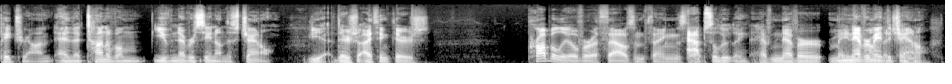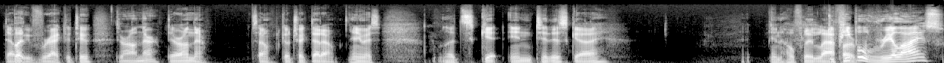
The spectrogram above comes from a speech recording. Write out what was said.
Patreon, and a ton of them you've never seen on this channel. yeah. There's. I think there's probably over a thousand things. that Absolutely. have never made Never made the channel, that we've reacted to. They're on there. They're on there. So go check that out. Anyways, let's get into this guy and hopefully Do laugh. our- people realize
